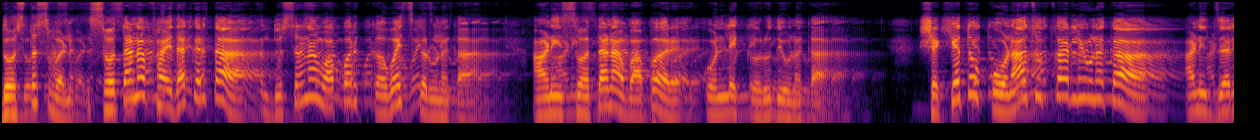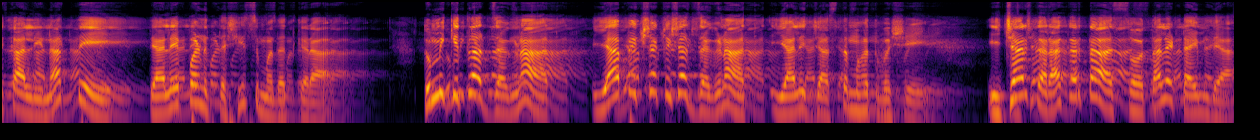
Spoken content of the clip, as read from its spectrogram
दोस्तस्वण स्वतःना फायदा करता दुसऱ्यांना वापर कवच करू नका आणि स्वतःना वापर कोणले करू देऊ नका. शक्यतो कोणाच उपकार लिहू नका आणि जर का लिहिनात ते त्याले पण तशीच मदत करा. तुम्ही कितला जगणार? यापेक्षा कशा जगणार? याले जास्त महत्त्व शे. विचार करा करता स्वतःला टाइम द्या.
